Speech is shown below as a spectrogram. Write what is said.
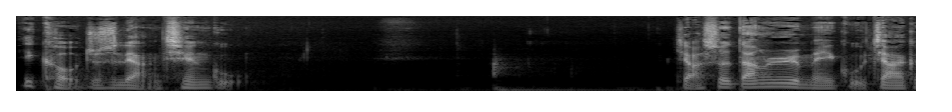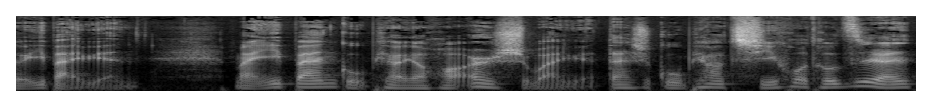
一口就是两千股。假设当日每股价格一百元，买一般股票要花二十万元，但是股票期货投资人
